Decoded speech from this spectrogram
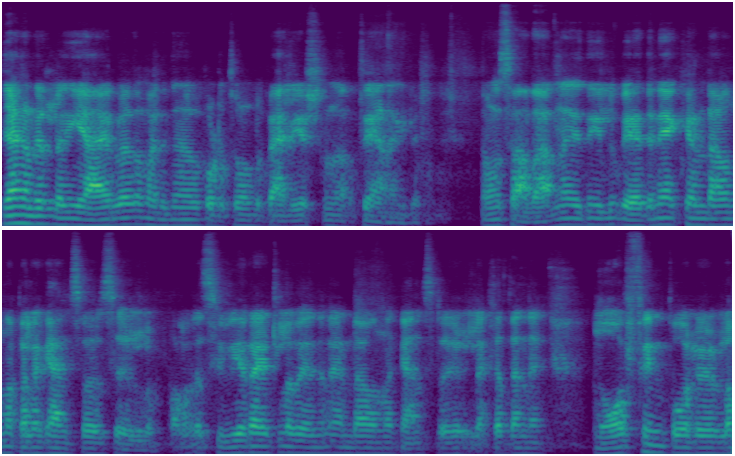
ഞാൻ കണ്ടിട്ടുള്ള ഈ ആയുർവേദ മരുന്നുകൾ കൊടുത്തുകൊണ്ട് പാലിയേഷൻ നടത്തുകയാണെങ്കിൽ നമുക്ക് സാധാരണ രീതിയിൽ വേദനയൊക്കെ ഉണ്ടാവുന്ന പല ക്യാൻസേഴ്സുകളിലും വളരെ സിവിയർ ആയിട്ടുള്ള വേദന ഉണ്ടാവുന്ന ക്യാൻസറുകളിലൊക്കെ തന്നെ മോർഫിൻ പോലെയുള്ള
